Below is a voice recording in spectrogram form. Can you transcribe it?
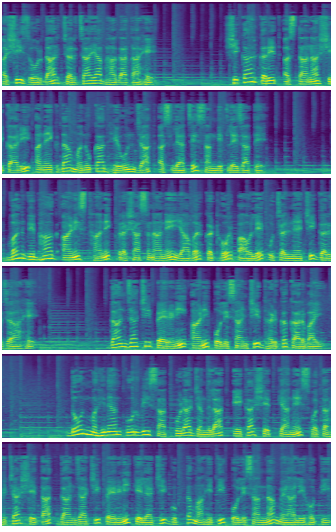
अशी जोरदार चर्चा या भागात आहे. शिकार करीत असताना शिकारी अनेकदा मनुका घेऊन जात असल्याचे सांगितले जाते. वन विभाग आणि स्थानिक प्रशासनाने यावर कठोर पावले उचलण्याची गरज आहे. गांजाची पेरणी आणि पोलिसांची धडक कारवाई. दोन महिन्यांपूर्वी सातपुडा जंगलात एका शेतक्याने स्वतःच्या शेतात गांजाची पेरणी केल्याची गुप्त माहिती पोलिसांना मिळाली होती.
